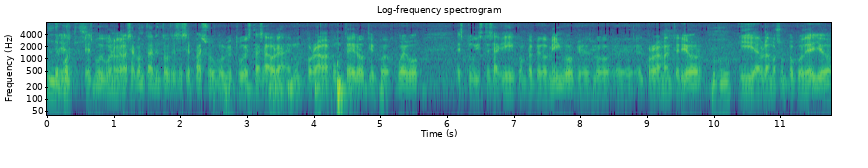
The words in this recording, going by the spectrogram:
En deportes. Es, muy bueno. Me vas a contar entonces ese paso, porque tú estás ahora en un programa puntero, tiempo de juego. Estuviste aquí con Pepe Domingo, que es eh, el programa anterior, y hablamos un poco de ello.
